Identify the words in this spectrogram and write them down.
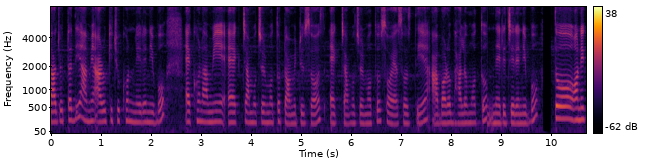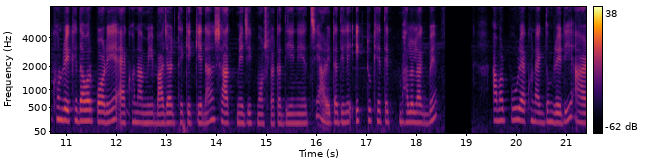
গাজরটা দিয়ে আমি আরও কিছুক্ষণ নেড়ে নিব। এখন আমি এক চামচের মতো টমেটো সস, এক চামচের মতো সয়া সস দিয়ে আবারও ভালো মতো নেড়ে চেড়ে নিব। তো অনেকক্ষণ রেখে দেওয়ার পরে এখন আমি বাজার থেকে কেনা সাত ম্যাজিক মশলাটা দিয়ে নিয়েছি, আর এটা দিলে একটু খেতে ভালো লাগবে। আমার পুর এখন একদম রেডি আর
